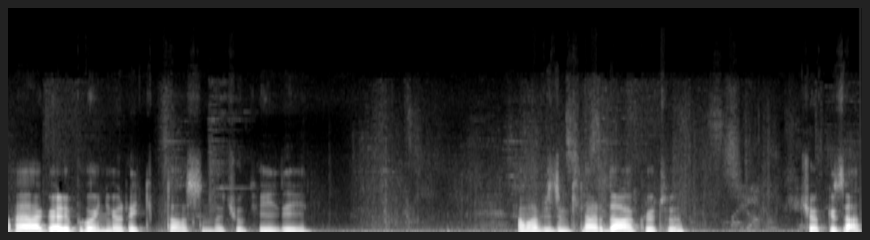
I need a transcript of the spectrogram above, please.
Bayağı garip oynuyor rakip de aslında. Çok iyi değil. Ama bizimkiler daha kötü. Çok güzel.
